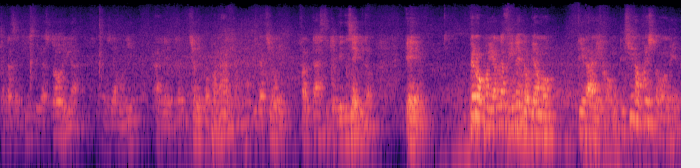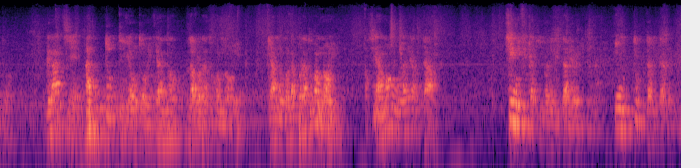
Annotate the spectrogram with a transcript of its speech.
dalla saggistica storica, siamo lì alle tradizioni popolari, alle pubblicazioni fantastiche e via di seguito. E, però poi alla fine dobbiamo tirare i conti. Sino a questo momento, grazie a tutti gli autori che hanno lavorato con noi, che hanno collaborato con noi, siamo una realtà significativa dell'Italia meridionale, in tutta l'Italia meridionale.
